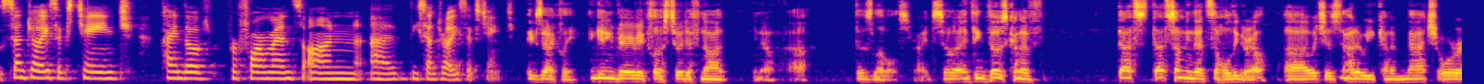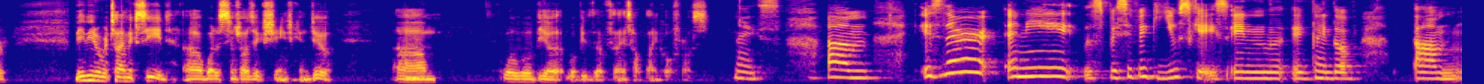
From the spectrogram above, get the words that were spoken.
centralized exchange kind of performance on a decentralized exchange. Exactly, and getting very very close to it, if not, you know, uh, those levels, right? So I think those kind of that's that's something that's the holy grail, uh, which is how do we kind of match or maybe over time exceed uh, what a centralized exchange can do. Um, mm-hmm. Will be a will be definitely a top line goal for us. Nice. Um, is there any specific use case in, in kind of um,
